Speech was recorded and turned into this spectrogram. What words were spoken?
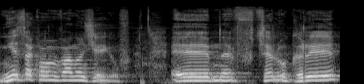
nie zakłamywano dziejów w celu gry,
